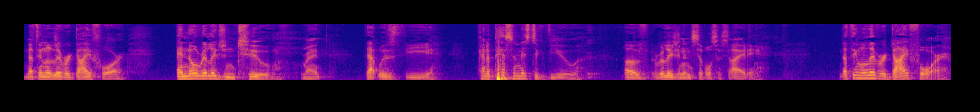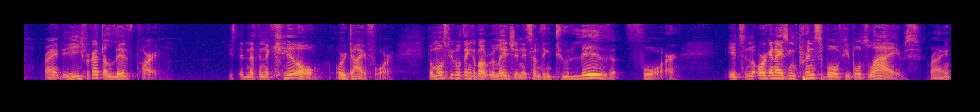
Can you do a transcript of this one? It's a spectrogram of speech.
nothing to live or die for, and no religion, too, right? That was the kind of pessimistic view of religion and civil society. Nothing to live or die for, right? He forgot the live part. He said nothing to kill or die for. But most people think about religion, it's something to live for. It's an organizing principle of people's lives, right?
